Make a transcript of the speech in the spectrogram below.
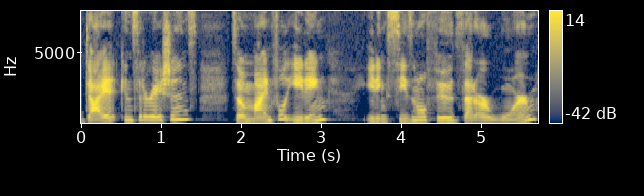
diet considerations so, mindful eating, eating seasonal foods that are warm,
